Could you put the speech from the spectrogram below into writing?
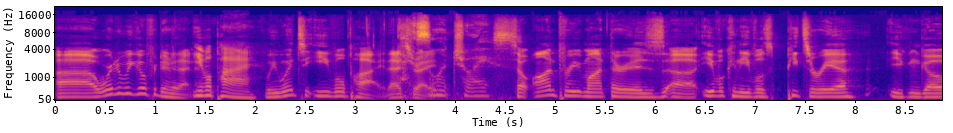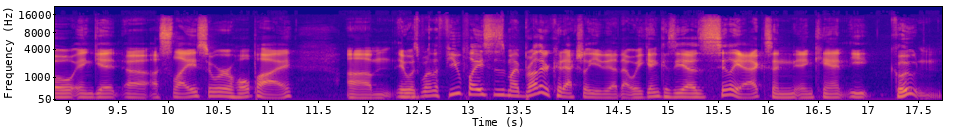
Yeah. Uh, where did we go for dinner that night? Evel pie. We went to Evel Pie. That's right. Excellent choice. So on Fremont, there is uh, Evel Knievel's Pizzeria. You can go and get uh, a slice or a whole pie. Um, it was one of the few places my brother could actually eat at that weekend because he has celiacs and, and can't eat gluten.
